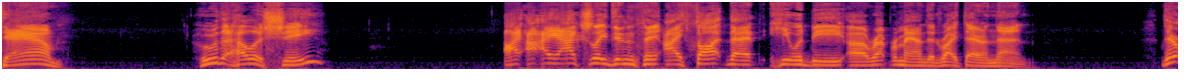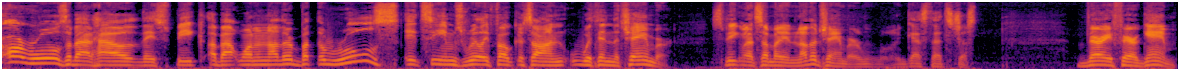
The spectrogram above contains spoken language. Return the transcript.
Damn. Who the hell is she? I, I actually didn't think, I thought that he would be uh, reprimanded right there and then. There are rules about how they speak about one another, but the rules, it seems, really focus on within the chamber. Speaking about somebody in another chamber, I guess that's just very fair game.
